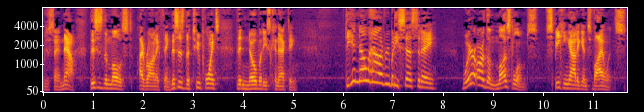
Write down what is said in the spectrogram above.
I'm just saying. Now, this is the most ironic thing. This is the two points that nobody's connecting. Do you know how everybody says today, where are the Muslims speaking out against violence?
